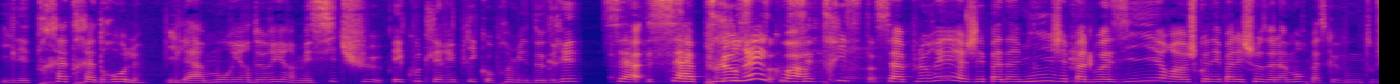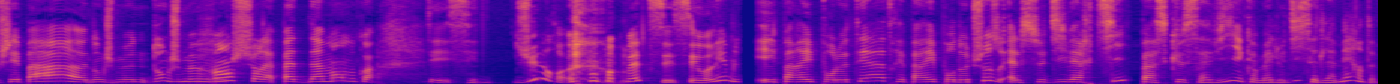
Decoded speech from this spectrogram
il est très très drôle. Il est à mourir de rire. Mais si tu écoutes les répliques au premier degré, c'est à, c'est à pleurer, triste, quoi. C'est triste. C'est à pleurer. J'ai pas d'amis, j'ai pas de loisirs, euh, je connais pas les choses de l'amour parce que vous me touchez pas, euh, donc je me, donc je me Mhm. venge sur la pâte d'amande, quoi. C'est, c'est dur, en fait, c'est, c'est horrible. Et pareil pour le théâtre, et pareil pour d'autres choses. Elle se divertit parce que sa vie, comme elle le dit, c'est de la merde.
